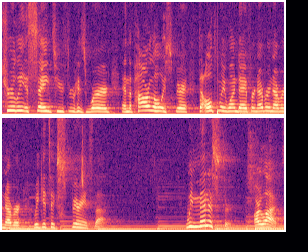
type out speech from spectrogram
truly is saying to you through His Word and the power of the Holy Spirit, that ultimately one day, for never and ever and ever, we get to experience that. We minister our lives.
